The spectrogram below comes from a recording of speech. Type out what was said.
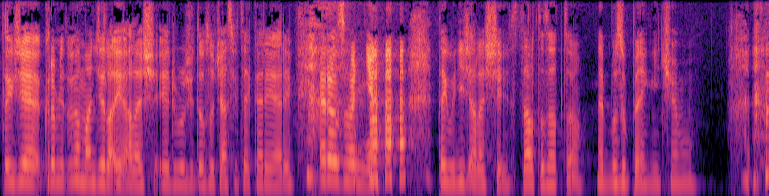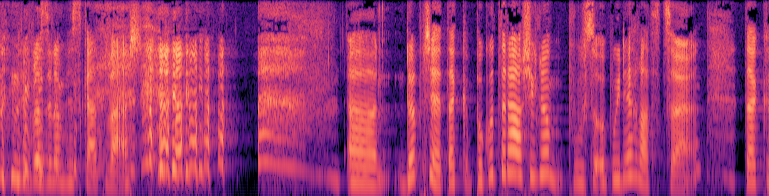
Takže kromě tvého manžela i Aleš je důležitou součástí té kariéry. Rozhodně. tak vidíš, Aleši, stalo to za to. Nebo úplně k ničemu. Nebyla si tam hezká tvář. Uh, dobře, tak pokud teda všechno půjde hladce, tak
